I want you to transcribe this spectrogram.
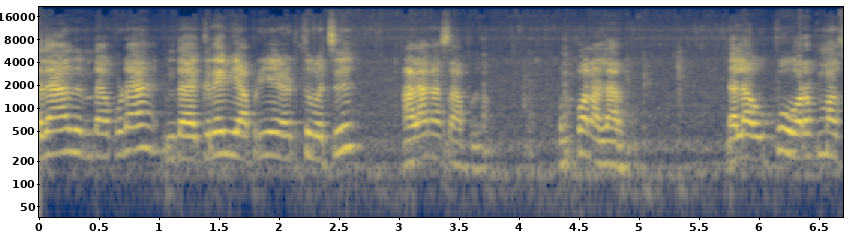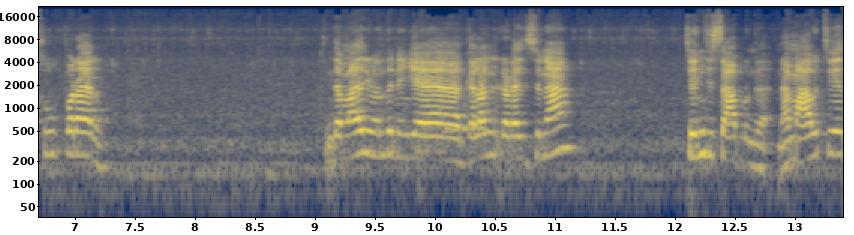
ஏதாவது இருந்தால் கூட இந்த கிரேவி அப்படியே எடுத்து வச்சு அழகாக சாப்பிட்லாம். ரொம்ப நல்லாயிருக்கும் நல்லா உப்பு உரப்புமா சூப்பராக இருக்கும். இந்த மாதிரி வந்து நீங்கள் கிழங்கு கிடச்சின்னா செஞ்சு சாப்பிடுங்க. நம்ம அவிச்சே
